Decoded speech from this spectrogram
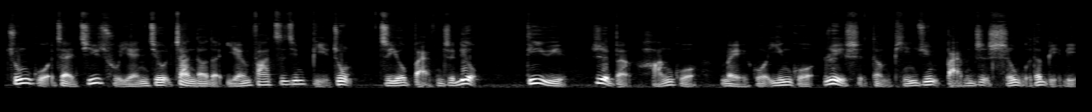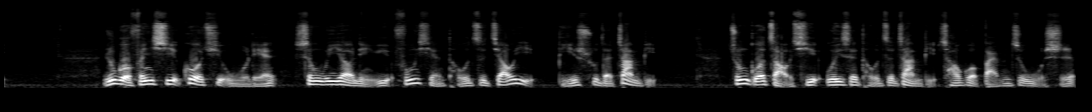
中国在基础研究占到的研发资金比重只有百分之六，低于日本、韩国、美国、英国、瑞士等平均百分之十五的比例。如果分析过去五年生物医药领域风险投资交易笔数的占比，中国早期 VC 投资占比超过百分之五十，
